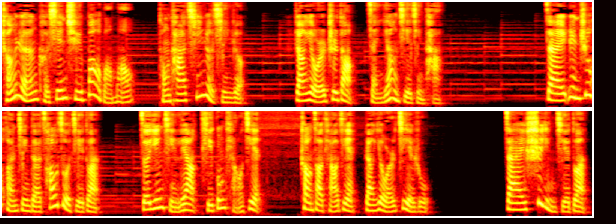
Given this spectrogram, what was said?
成人可先去抱抱猫，同它亲热亲热，让幼儿知道怎样接近它。在认知环境的操作阶段，则应尽量提供条件，创造条件让幼儿介入；在适应阶段，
